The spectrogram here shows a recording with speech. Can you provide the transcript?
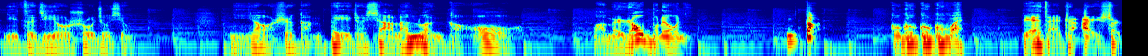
你自己有数就行。”你要是敢背着夏兰乱搞，我们饶不了你！你大，滚滚滚滚滚，别在这碍事儿！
